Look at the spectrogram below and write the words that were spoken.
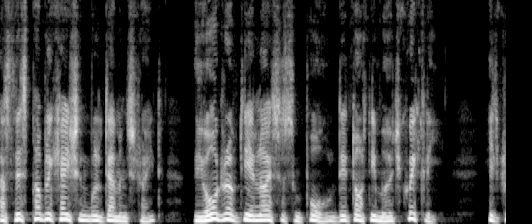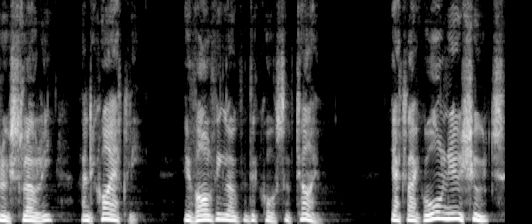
as this publication will demonstrate, the order of Dionysius and Paul did not emerge quickly. It grew slowly and quietly evolving over the course of time. Yet, like all new shoots,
